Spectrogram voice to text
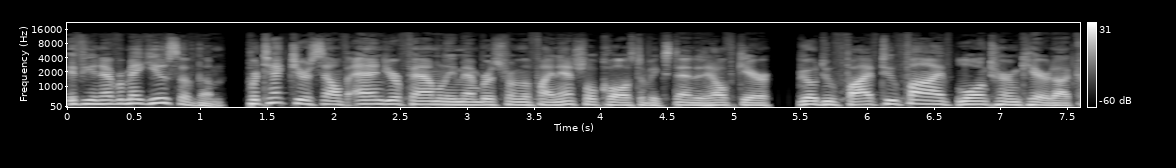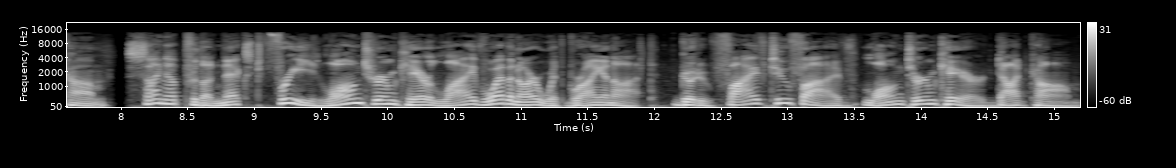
if you never make use of them. Protect yourself and your family members from the financial cost of extended health care. Go to 525longtermcare.com. Sign up for the next free long term care live webinar with Brian Ott. Go to 525longtermcare.com.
